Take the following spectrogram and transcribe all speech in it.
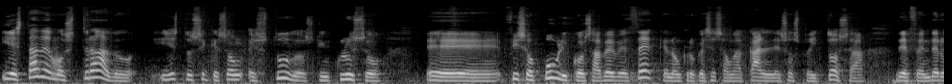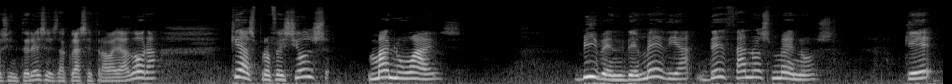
E está demostrado, e isto sí que son estudos que incluso eh, fixo públicos a BBC, que non creo que sexa unha canle sospeitosa de defender os intereses da clase traballadora, que as profesións manuais viven de media 10 anos menos que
